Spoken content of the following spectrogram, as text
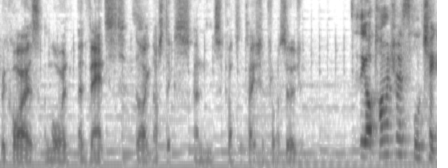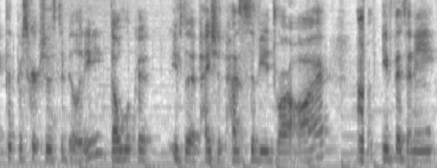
requires a more advanced diagnostics and consultation from a surgeon? The optometrist will check the prescription stability. They'll look at if the patient has severe dry eye, um, if there's any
